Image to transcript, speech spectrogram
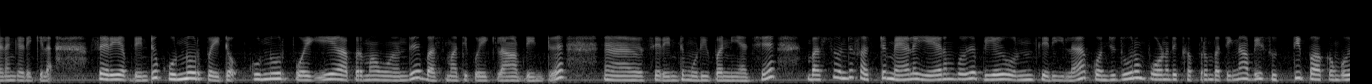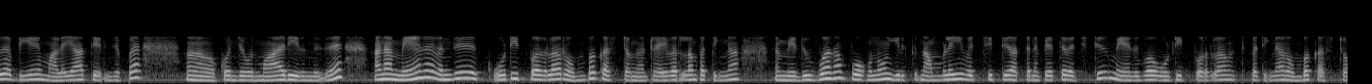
இடம் கிடைக்கல. சரி அப்படின்ட்டு குன்னூர் குன்னூர் போயிட்டோம். குன்னூர் போய் அப்புறமா வந்து பஸ் மாற்றி போய்க்கலாம் அப்படின்ட்டு சரின்ட்டு முடிவு பண்ணியாச்சு. பஸ் வந்து ஃபஸ்ட்டு மேலே ஏறும்போது அப்படியே ஒன்றும் தெரியல. கொஞ்சம் தூரம் போனதுக்கப்புறம் பார்த்திங்கன்னா அப்படியே சுற்றி பார்க்கும்போது அப்படியே மலையாக தெரிஞ்சப்போ கொஞ்சம் ஒரு மாதிரி இருந்தது. ஆனால் மேலே வந்து ஓட்டிகிட்டு போகிறதெல்லாம் ரொம்ப கஷ்டங்க. டிரைவர்லாம் பார்த்திங்கன்னா மெதுவாக தான் போகணும். இருக்குது நம்மளையும் வச்சுட்டு அத்தனை பேர்த்த வச்சுட்டு மெதுவாக ஓட்டிகிட்டு போகிறதெல்லாம் பார்த்திங்கன்னா ரொம்ப கஷ்டம்.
